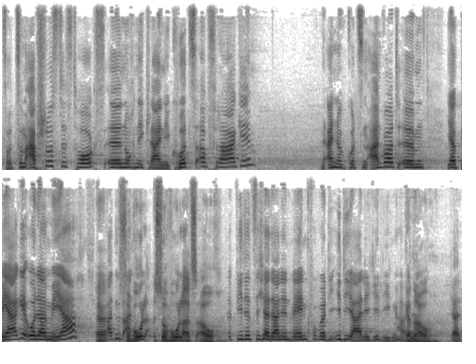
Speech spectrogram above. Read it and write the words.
So, zum Abschluss des Talks äh, noch eine kleine Kurzabfrage. Eine kurze Antwort. Ähm, ja, Berge oder Meer? Äh, sowohl, sowohl als auch. Da bietet sich ja dann in Vancouver die ideale Gelegenheit. Genau. Geil.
